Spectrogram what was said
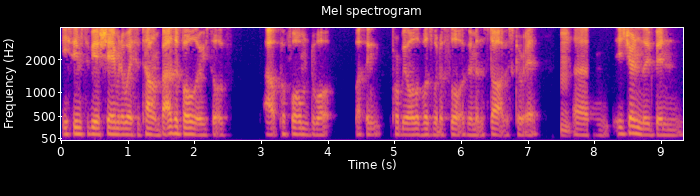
he seems to be a shame and a waste of talent, but as a bowler, he sort of outperformed what I think probably all of us would have thought of him at the start of his career. Hmm. Um, he's generally been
